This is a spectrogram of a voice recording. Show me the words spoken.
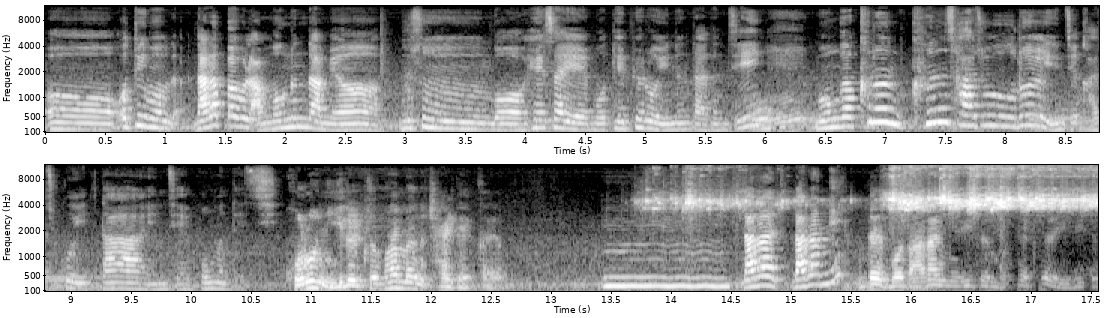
어, 어떻게 보면 나랏밥을 안 먹는다면 무슨 뭐 회사에 뭐 대표로 있는다든지 오, 뭔가 큰, 큰 사주를 이제 가지고 있다 이제 보면 되지 그런 일을 좀 하면 잘 될까요? 음 나라 나라니? 근데 뭐 나란 일이든 뭐 대표 일이든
